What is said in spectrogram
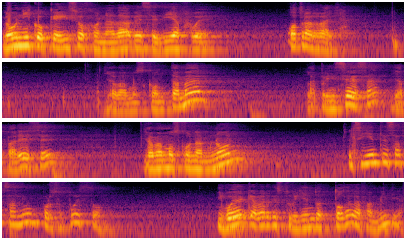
Lo único que hizo Jonadab ese día fue otra raya. Ya vamos con Tamar, la princesa, ya aparece. Ya vamos con Amnón. El siguiente es Absalón, por supuesto. Y voy a acabar destruyendo a toda la familia.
